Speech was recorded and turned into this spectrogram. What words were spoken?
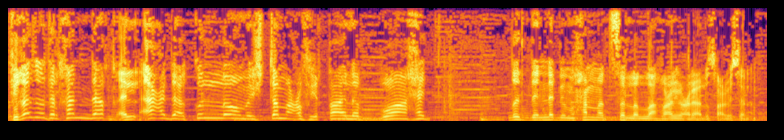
في غزوة الخندق الأعداء كلهم اجتمعوا في قالب واحد ضد النبي محمد صلى الله عليه وعلى آله وصحبه وسلم.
